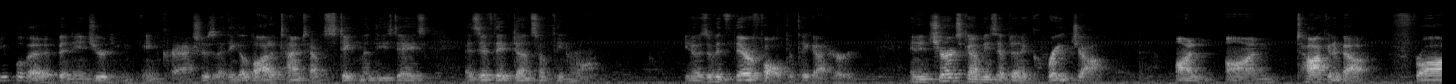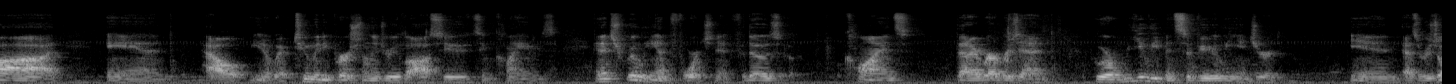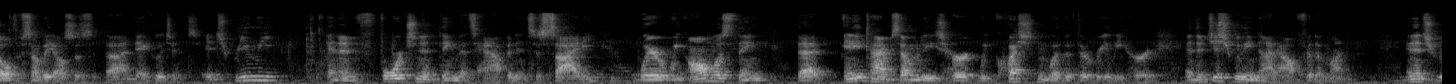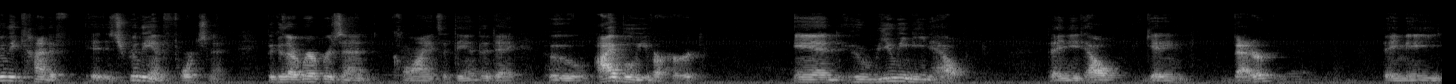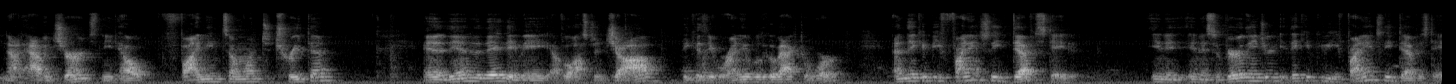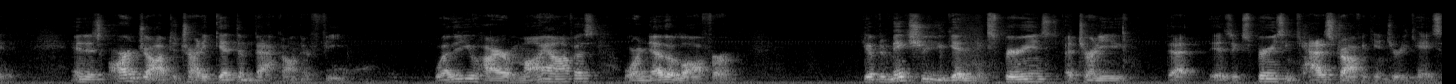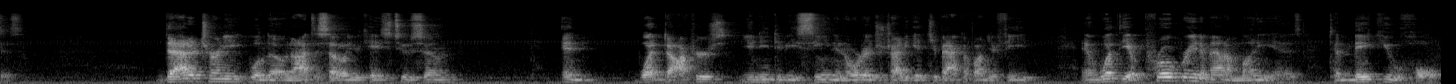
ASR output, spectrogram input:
People that have been injured in, in crashes, I think a lot of times have a stigma these days as if they've done something wrong. You know, as if it's their fault that they got hurt. And insurance companies have done a great job on on talking about fraud and how you know we have too many personal injury lawsuits and claims and it's really unfortunate for those clients that I represent who are really been severely injured in as a result of somebody else's uh, negligence. It's really an unfortunate thing that's happened in society where we almost think that anytime somebody's hurt, we question whether they're really hurt, and they're just really not out for the money. And it's really kind of, it's really unfortunate because I represent clients at the end of the day who I believe are hurt and who really need help. They need help getting better. They may not have insurance, need help finding someone to treat them. And at the end of the day, they may have lost a job because they were unable to go back to work. And they could be financially devastated. In a, in a severely injured, they could be financially devastated. And it's our job to try to get them back on their feet. Whether you hire my office or another law firm, you have to make sure you get an experienced attorney that is experienced in catastrophic injury cases. That attorney will know not to settle your case too soon and what doctors you need to be seen in order to try to get you back up on your feet and what the appropriate amount of money is to make you whole.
